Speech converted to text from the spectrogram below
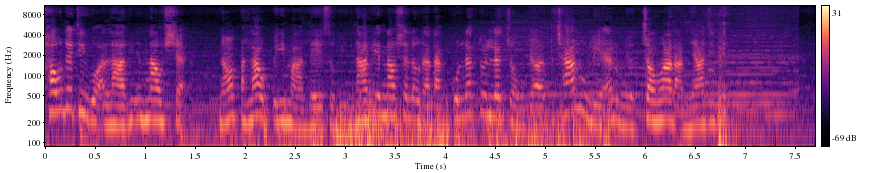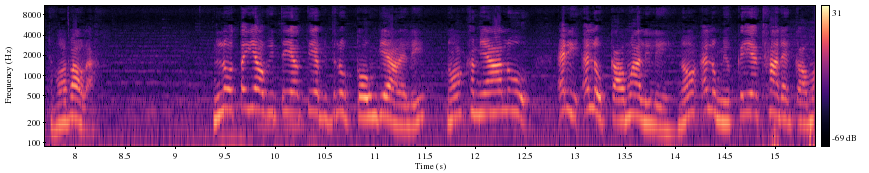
ဖောင်းတဲ့တိကိုအလာပြီးအနောက်ဆက်နော်ဘလောက်ပေးမှလဲဆိုပြီးလာပြီးအနောက်ဆက်လောက်တာဒါကိုလက်တွေ့လက်ကြုံပြောတခြားလူတွေအဲ့လိုမျိုးကြောင်ရတာအများကြီးပဲတဘောပေါက်လားနင်တို့တက်ရောက်ပြီးတက်ရောက်တက်ရောက်ပြီးသူတို့ကုန်းပြရတယ်လေနော်ခမားလို့ အဲ့ဒီအဲ့လိုကောင်မလေးလေးနော်အဲ့လိုမျိုးကြရက်ထတဲ့ကောင်မ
